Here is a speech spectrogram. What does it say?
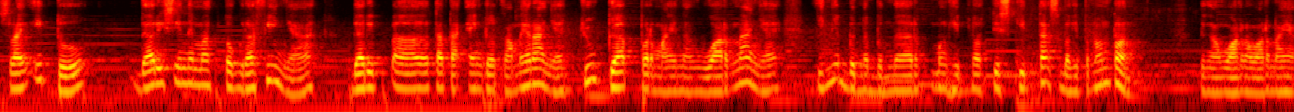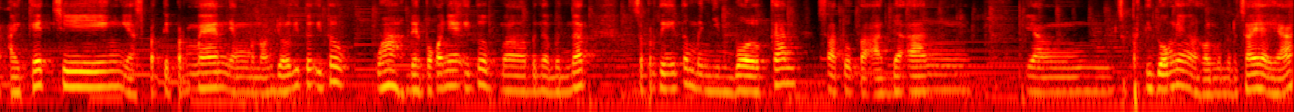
Selain itu dari sinematografinya dari uh, tata angle kameranya juga permainan warnanya ini benar-benar menghipnotis kita sebagai penonton dengan warna-warna yang eye catching ya seperti permen yang menonjol gitu itu wah deh pokoknya itu benar-benar seperti itu menyimbolkan satu keadaan yang seperti dongeng kalau menurut saya ya.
